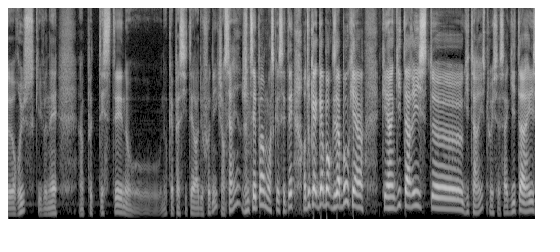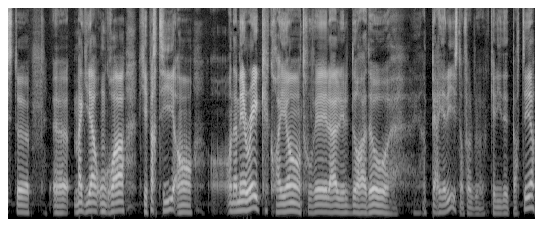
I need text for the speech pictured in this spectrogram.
euh, russes qui venaient un peu tester nos, nos capacités radiophoniques. J'en sais rien. Je ne sais pas, moi, ce que c'était. En tout cas, Gabor Est un, qui est un guitariste... euh, guitariste, oui, c'est ça. Guitariste euh, euh, magyar hongrois qui est parti en, Amérique, croyant trouver là l'Eldorado impérialiste. Enfin, quelle idée de partir.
